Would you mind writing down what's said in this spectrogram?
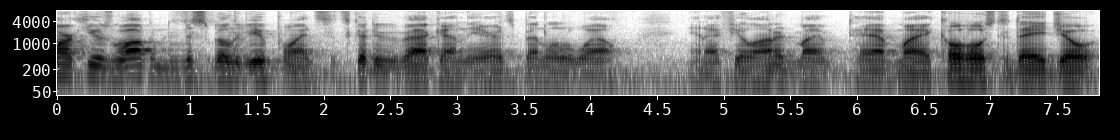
Mark Hughes. Welcome to Disability Viewpoints. It's good to be back on the air. It's been a little while, and I feel honored my, to have my co-host today, Joe,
